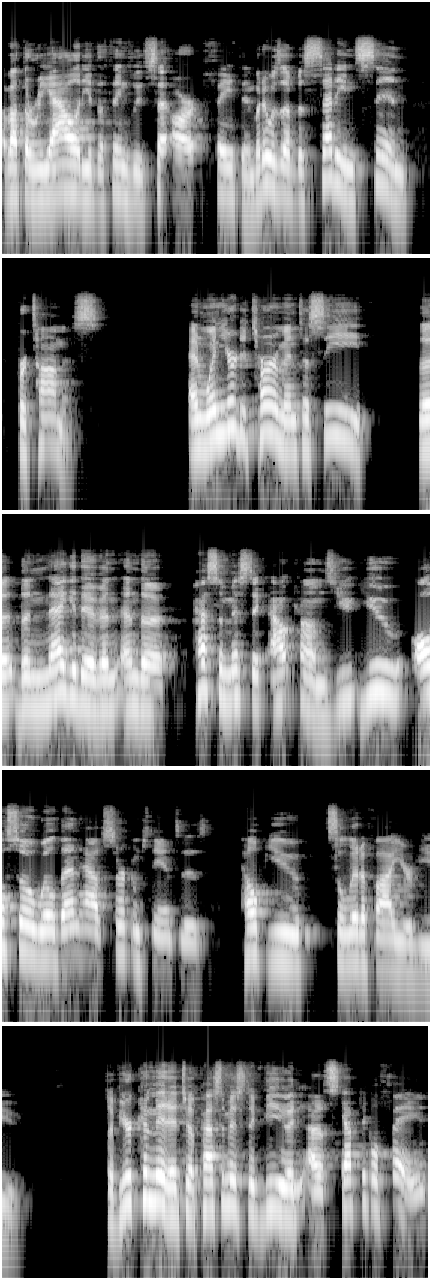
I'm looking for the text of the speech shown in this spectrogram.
about the reality of the things we've set our faith in. But it was a besetting sin for Thomas. And when you're determined to see the, the negative and, and the pessimistic outcomes, you, you also will then have circumstances help you solidify your view. So if you're committed to a pessimistic view and a skeptical faith,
